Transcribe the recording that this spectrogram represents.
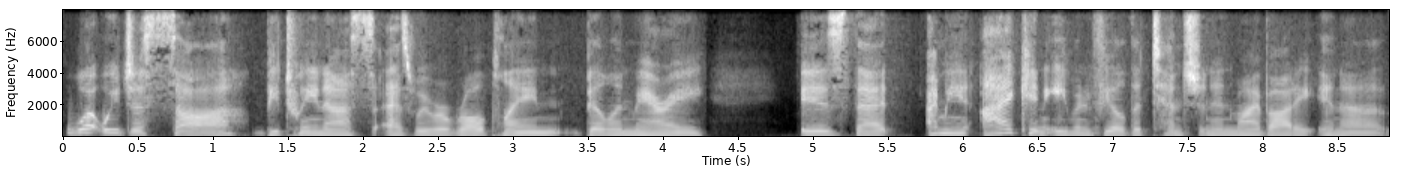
what we just saw between us as we were role playing Bill and Mary is that, I mean, I can even feel the tension in my body in a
